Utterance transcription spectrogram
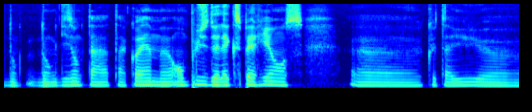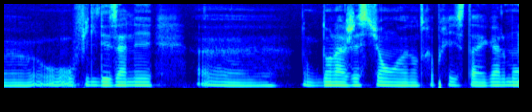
donc, donc, disons que tu as, quand même, en plus de l'expérience que tu as eue au, fil des années, donc dans la gestion d'entreprise, tu as également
